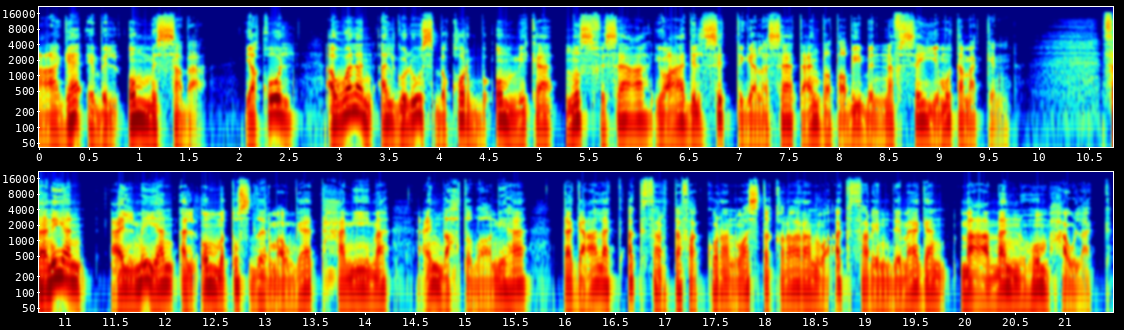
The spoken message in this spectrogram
عجائب الأم السبع. يقول أولا الجلوس بقرب أمك نصف ساعة يعادل ست جلسات عند طبيب نفسي متمكن. ثانيا علميا الأم تصدر موجات حميمة عند احتضانها تجعلك أكثر تفكرا واستقرارا وأكثر اندماجا مع من هم حولك.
